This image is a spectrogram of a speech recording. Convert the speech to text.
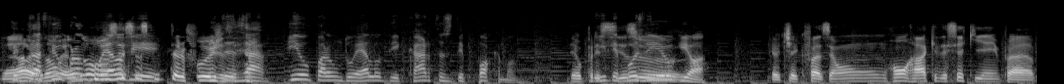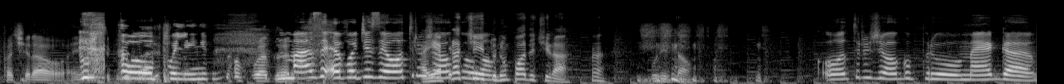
Não, eu desafio não, pra eu um não duelo uso esses de- né? Desafio para um duelo de cartas de Pokémon. Eu E preciso. depois de Yu-Gi-Oh! Eu tinha que fazer um home hack desse aqui, hein, pra, pra tirar o- a O pulinho. Mas eu vou dizer outro Aí é jogo. pra ti, tu não pode tirar. Bonitão. Outro jogo pro Mega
